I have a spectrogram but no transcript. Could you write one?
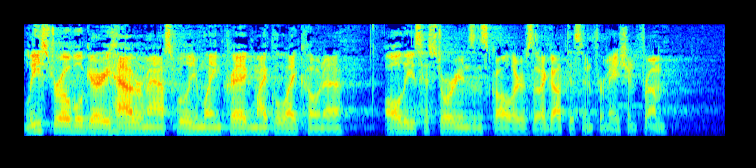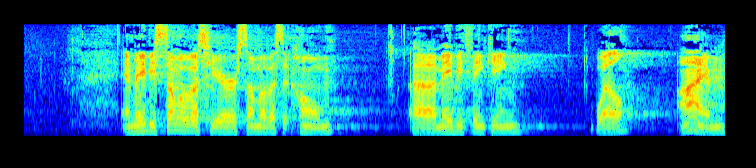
Lee Strobel, Gary Habermas, William Lane Craig, Michael Licona, all these historians and scholars that I got this information from. And maybe some of us here, some of us at home, uh, may be thinking, well, I'm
